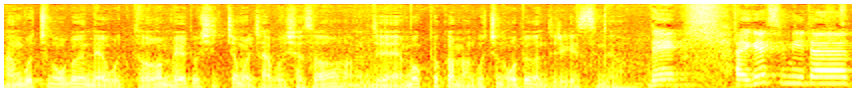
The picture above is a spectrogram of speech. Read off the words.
19,500원 내부터 매도 시점을 잡으셔서 이제 목표가 19,500원 드리겠습니다. 네, 알겠습니다.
